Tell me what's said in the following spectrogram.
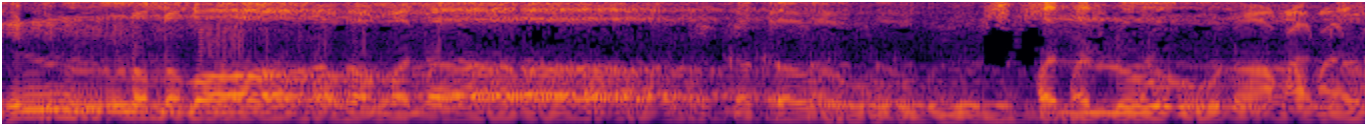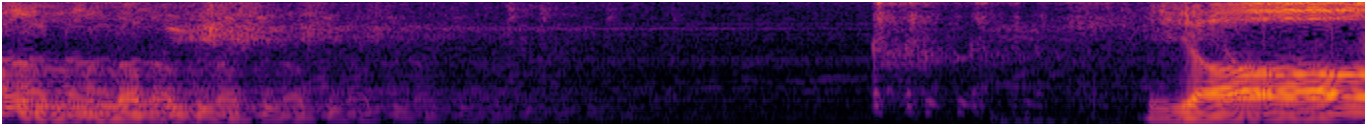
إن الله وملائكته يصلون على النبي. يا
